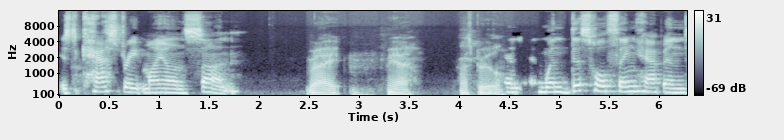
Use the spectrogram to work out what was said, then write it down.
is to castrate my own son Right. Yeah. That's brutal. And, and when this whole thing happened,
